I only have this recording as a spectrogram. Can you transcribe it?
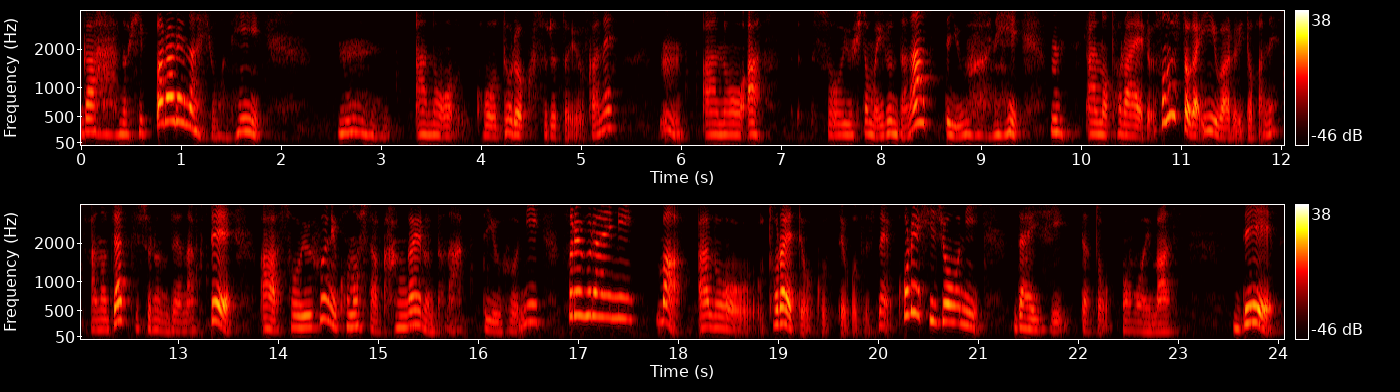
があの引っ張られないように、うん、あのこう努力するというかね、うん、あのあそういう人もいるんだなっていうふうに、うん、あの捉える。その人がいい悪いとかねあのジャッジするのではなくてあそういうふうにこの人は考えるんだなっていうふうにそれぐらいに、まあ、あの捉えておくっていうことですね。これ非常に大事だと思います。で、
